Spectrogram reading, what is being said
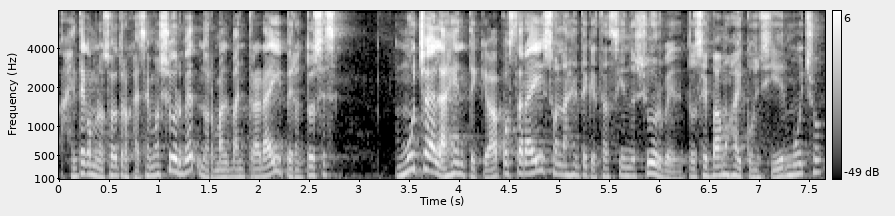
la gente como nosotros que hacemos Shurbet, normal va a entrar ahí, pero entonces mucha de la gente que va a apostar ahí son la gente que está haciendo Shurbet. Entonces vamos a coincidir mucho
